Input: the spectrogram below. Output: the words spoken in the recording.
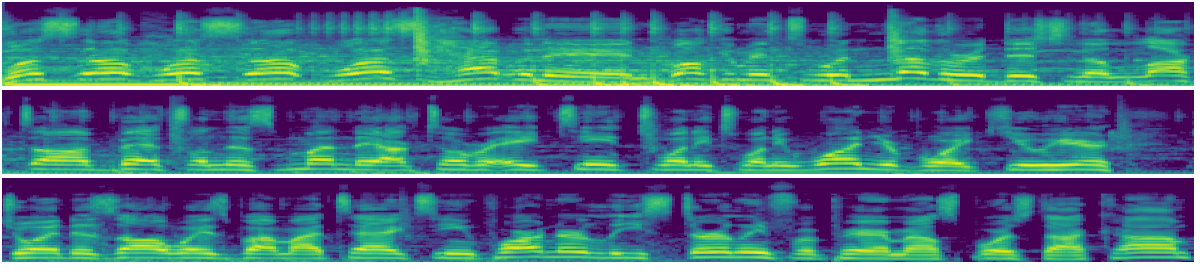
What's up? What's up? What's happening? Welcome into another edition of Locked On Bets on this Monday, October 18th, 2021. Your boy Q here, joined as always by my tag team partner, Lee Sterling from ParamountSports.com.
